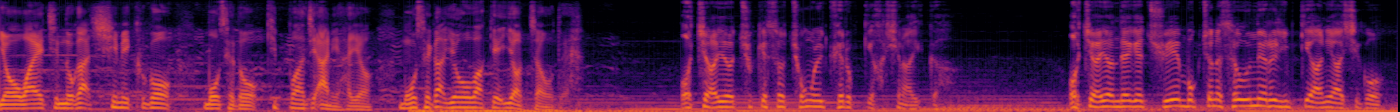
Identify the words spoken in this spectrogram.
여호와의 진노가 심히 크고 모세도 기뻐하지 아니하여 모세가 여호와께 여짜오되 어찌하여 주께서 종을 괴롭게 하시나이까? 어찌하여 내게 주의 목전에서 은혜를 입게 아니하시고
